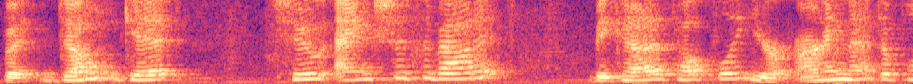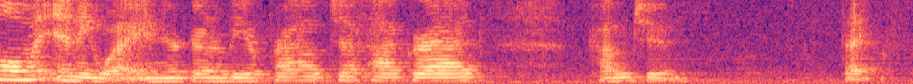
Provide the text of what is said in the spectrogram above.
But don't get too anxious about it because hopefully you're earning that diploma anyway and you're going to be a proud Jeff High grad come June. Thanks.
